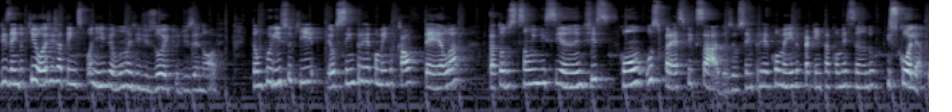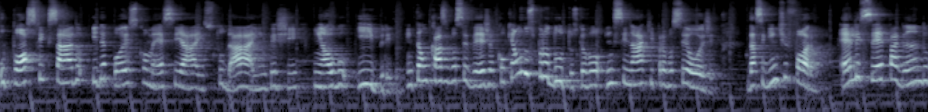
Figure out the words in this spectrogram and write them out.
dizendo que hoje já tem disponível uma de 18, 19. Então, por isso que eu sempre recomendo cautela para todos que são iniciantes com os prés fixados. Eu sempre recomendo para quem está começando, escolha o pós-fixado e depois comece a estudar e investir em algo híbrido. Então, caso você veja qualquer um dos produtos que eu vou ensinar aqui para você hoje, da seguinte forma: LC pagando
